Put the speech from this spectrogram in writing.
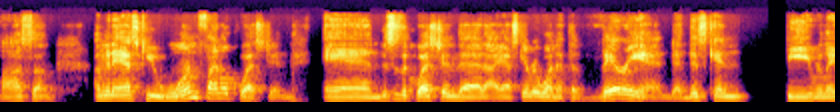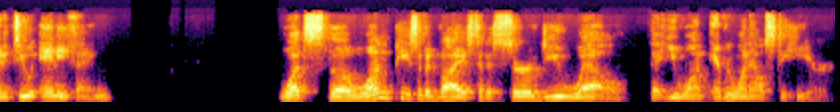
Awesome. I'm going to ask you one final question. And this is the question that I ask everyone at the very end. And this can be related to anything. What's the one piece of advice that has served you well that you want everyone else to hear?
